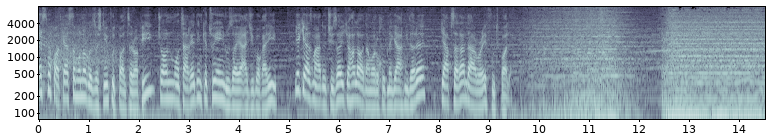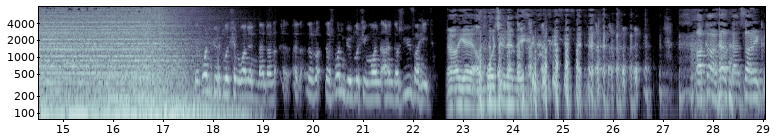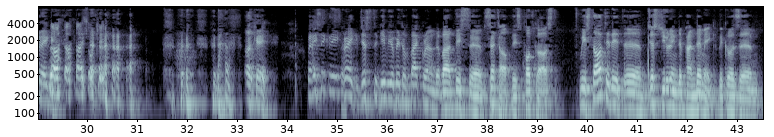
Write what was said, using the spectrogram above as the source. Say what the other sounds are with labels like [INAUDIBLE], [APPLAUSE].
اسم پادکستمون رو گذاشتیم فوتبال تراپی چون معتقدیم که توی این روزهای عجیب و غریب یکی از معدود چیزهایی که حال آدما رو خوب نگه میداره گپ زدن درباره فوتباله one good looking one and, and, and, and there's one good looking one and there's you Vahid. Oh yeah, unfortunately. [LAUGHS] I can't help that. Sorry, Craig. No, that's okay. [LAUGHS] okay. Basically, Craig, just to give you a bit of background about this uh, setup, this podcast, we started it uh, just during the pandemic because, um,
